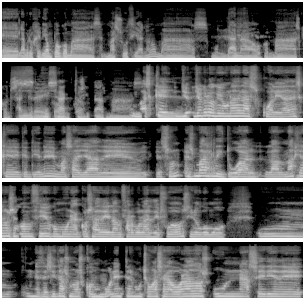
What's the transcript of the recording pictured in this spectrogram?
Eh, la brujería un poco más, más sucia, ¿no? Más mundana o con más con sangre y con cositas más. Más que yo, creo que una de las cualidades que, tiene, más allá de. Son, es más ritual. La magia no se concibe como una cosa de lanzar bolas de fuego, sino como un, necesitas unos componentes mucho más elaborados, una serie de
